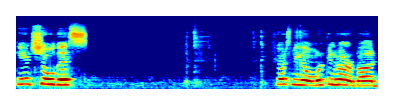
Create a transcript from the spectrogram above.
Can't show this. Trust me, I'm working hard, bud.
